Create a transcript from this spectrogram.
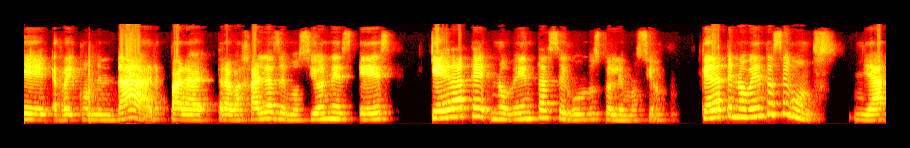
eh, recomendar para trabajar las emociones es quédate 90 segundos con la emoción. Quédate 90 segundos, ¿ya?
